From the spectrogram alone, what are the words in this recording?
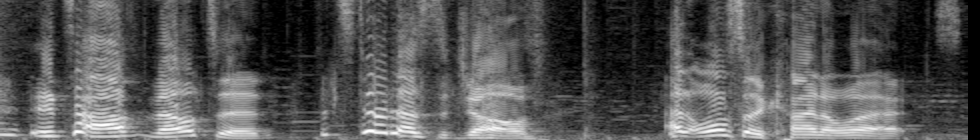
It's half melted, but still does the job. And also kind of works.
